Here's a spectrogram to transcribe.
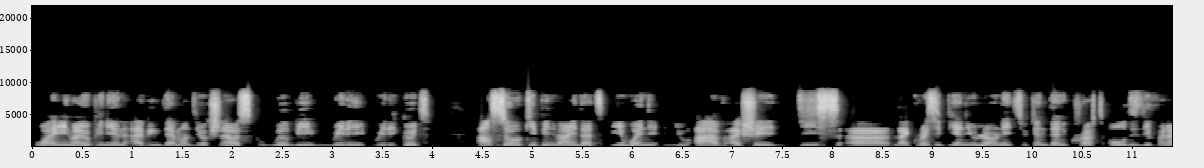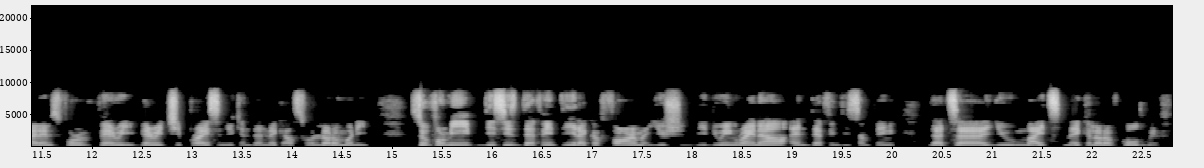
why, in my opinion, having them on the auction house will be really, really good. Also, keep in mind that when you have actually this uh, like recipe and you learn it, you can then craft all these different items for a very, very cheap price and you can then make also a lot of money. So for me, this is definitely like a farm you should be doing right now and definitely something that uh, you might make a lot of gold with.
